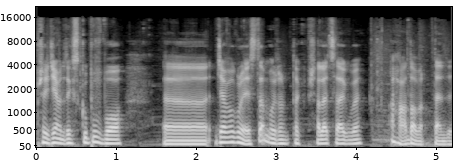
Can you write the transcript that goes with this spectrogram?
przejdziemy do tych skupów, bo e, gdzie ja w ogóle jestem? Może tak przelecę jakby. Aha, dobra, tędy.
